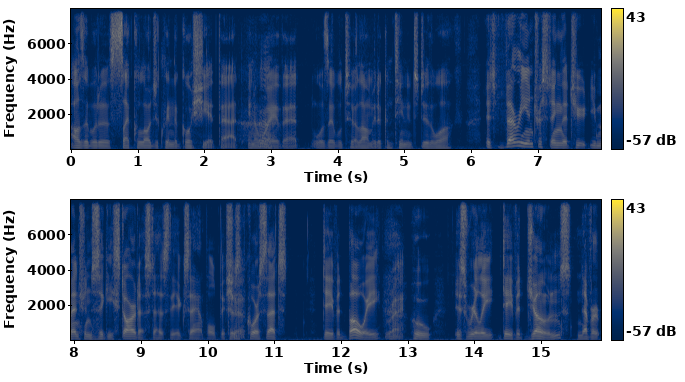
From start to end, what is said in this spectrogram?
I was able to psychologically negotiate that in a way that was able to allow me to continue to do the work. It's very interesting that you, you mentioned Ziggy Stardust as the example because, Sure. of course, that's David Bowie, Right. who is really David Jones, never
